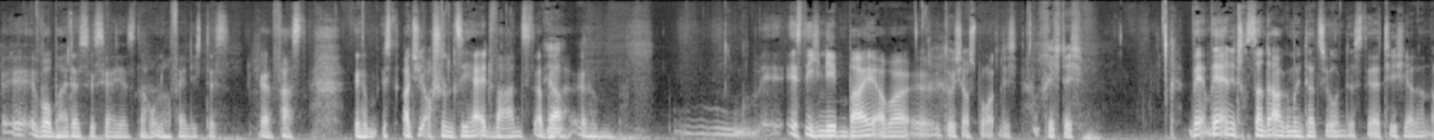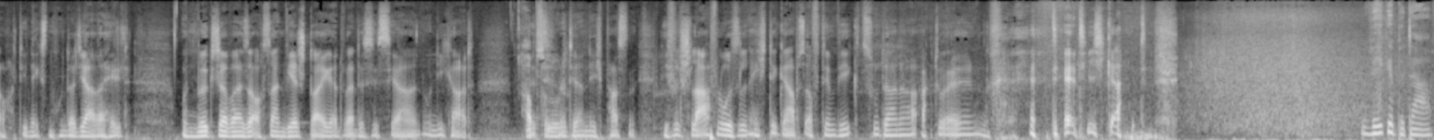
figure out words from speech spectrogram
Äh, wobei, das ist ja jetzt noch unauffällig, das äh, fast. Ähm, ist natürlich auch schon sehr advanced, aber ja. ähm, ist nicht nebenbei, aber äh, durchaus sportlich. Richtig. Wäre wär eine interessante Argumentation, dass der Tisch ja dann auch die nächsten 100 Jahre hält und möglicherweise auch seinen Wert steigert, weil das ist ja ein Unikat. Absolut. Das wird ja nicht passen. Wie viele schlaflose Nächte gab es auf dem Weg zu deiner aktuellen Tätigkeit? Wegebedarf,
